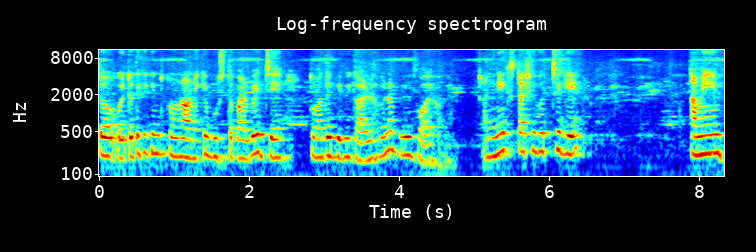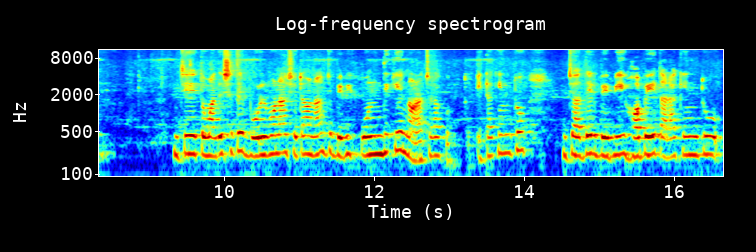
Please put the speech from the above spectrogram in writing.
তো ওইটা দেখে কিন্তু তোমরা অনেকে বুঝতে পারবে যে তোমাদের বেবি গার্ল হবে না বেবি বয় হবে। আর নেক্সট আসি হচ্ছে গিয়ে, আমি যে তোমাদের সাথে বলব না সেটাও না, যে বেবি কোন দিকে নড়াচড়া করতো। এটা কিন্তু যাদের বেবি হবে, তারা কিন্তু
